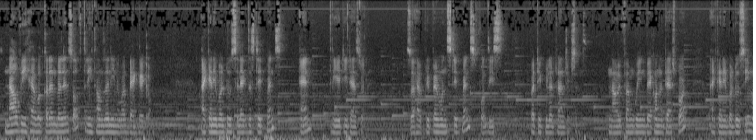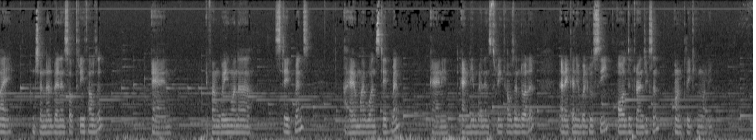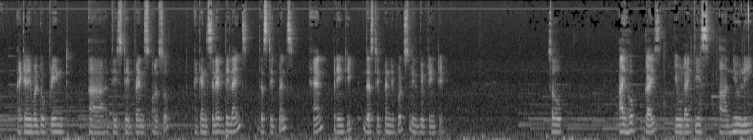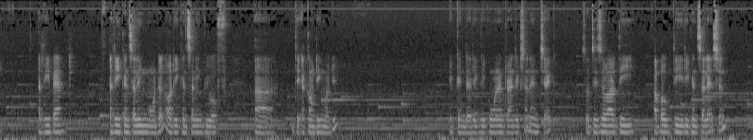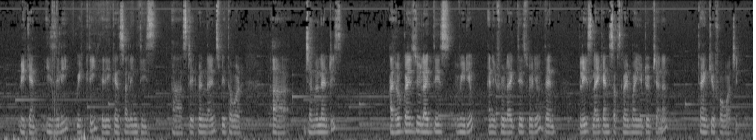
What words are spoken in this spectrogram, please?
now we have a current balance of 3000 in our bank account. I can able to select the statements and create it as well. So I have prepared one statements for this particular transactions now if I'm going back on the dashboard I can able to see my general balance of 3000 and if I'm going on a statements I have my one statement and it ending balance $3000 and I can able to see all the transaction on clicking on it. I can able to print uh, the statements also. I can select the lines the statements and print it. The statement reports will be printed. So I hope guys you like this uh, newly revamped reconciling model or reconciling view of uh, the accounting module. You can directly go on a transaction and check. So these are the about the reconciliation. We can easily quickly reconciling these uh, statement lines with our uh, journal entries. I hope guys you like this video. And if you like this video then please like and subscribe my youtube channel. Thank you for watching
